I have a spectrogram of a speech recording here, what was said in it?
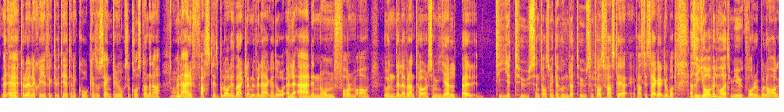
Men ökar du energieffektiviteten i kåken så sänker du också kostnaderna. Ja. Men är det fastighetsbolaget verkligen du vill äga då? Eller Mm. är det någon form av underleverantör som hjälper tiotusentals, om inte hundratusentals fastig- fastighetsägare globalt? Alltså jag vill ha ett mjukvarubolag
